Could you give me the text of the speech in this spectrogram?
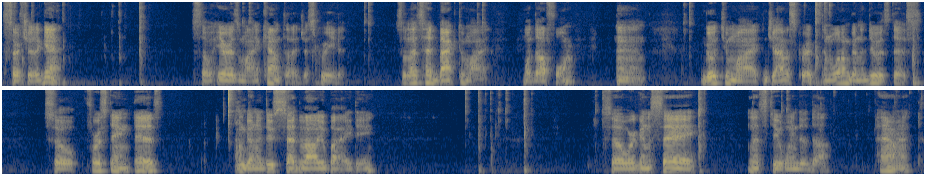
search it again. So here is my account that I just created. So let's head back to my modal form and go to my JavaScript and what I'm going to do is this. So first thing is I'm going to do set value by ID. So we're going to say let's do window dot parent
